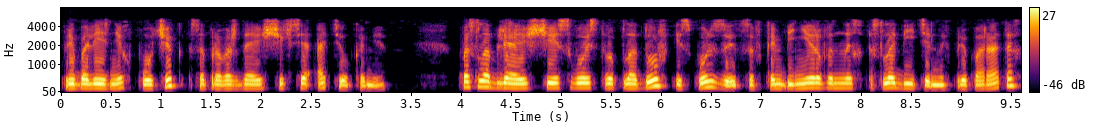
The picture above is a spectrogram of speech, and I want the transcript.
при болезнях почек, сопровождающихся отеками. Послабляющие свойства плодов используются в комбинированных слабительных препаратах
